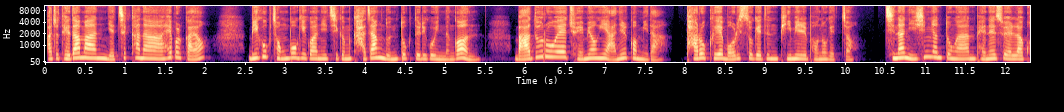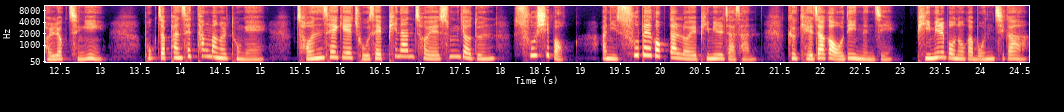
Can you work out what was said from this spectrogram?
아주 대담한 예측 하나 해볼까요? 미국 정보기관이 지금 가장 눈독 들이고 있는 건 마두로의 죄명이 아닐 겁니다. 바로 그의 머릿속에 든 비밀번호겠죠. 지난 20년 동안 베네수엘라 권력층이 복잡한 세탁망을 통해 전 세계 조세 피난처에 숨겨둔 수십억, 아니 수백억 달러의 비밀 자산, 그 계좌가 어디 있는지, 비밀번호가 뭔지가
